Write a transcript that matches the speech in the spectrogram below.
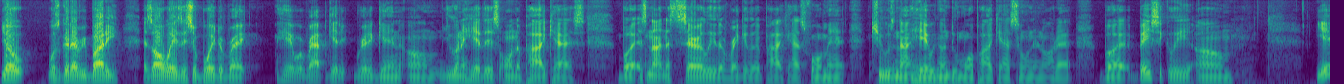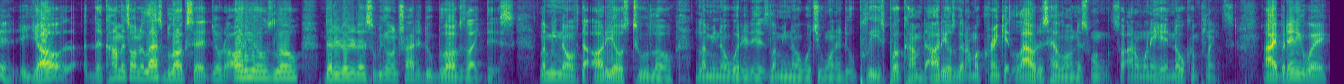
Yo, what's good, everybody? As always, it's your boy Drect here with Rap Get It Grit again. Um, you're gonna hear this on the podcast, but it's not necessarily the regular podcast format. Q's not here. We're gonna do more podcasts soon and all that. But basically, um, yeah, y'all. The comments on the last blog said, "Yo, the audio's low." Da da da da. So we're gonna try to do blogs like this. Let me know if the audio's too low. Let me know what it is. Let me know what you want to do. Please put comment. The audio's good. I'm gonna crank it loud as hell on this one, so I don't want to hear no complaints. All right, but anyway.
